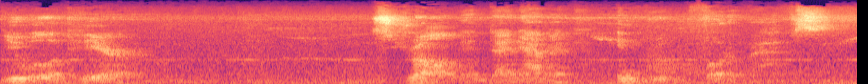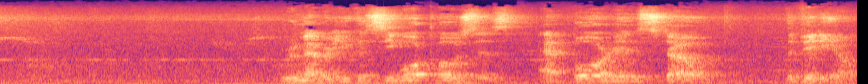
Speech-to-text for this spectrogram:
you will appear strong and dynamic in group photographs. Remember, you can see more poses at Born in Stone, the video.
